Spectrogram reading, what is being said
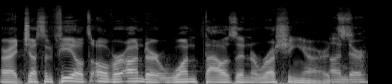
All right, Justin Fields over under one thousand rushing yards. Under.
